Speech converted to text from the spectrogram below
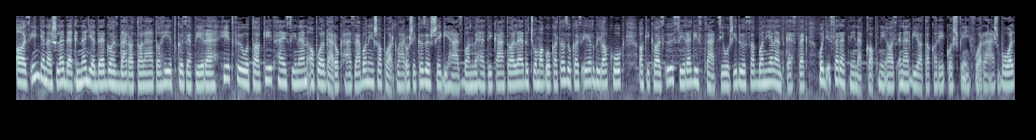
Az ingyenes ledek negyede gazdára talált a hét közepére. Hétfő óta két helyszínen, a Polgárok házában és a Parkvárosi Közösségi Házban vehetik át a LED csomagokat azok az érdi lakók, akik az őszi regisztrációs időszakban jelentkeztek, hogy szeretnének kapni az energiatakarékos fényforrásból.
